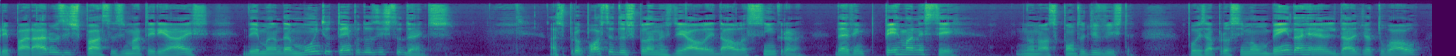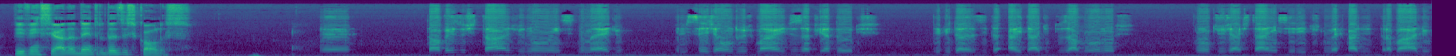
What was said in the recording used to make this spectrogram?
Preparar os espaços e materiais demanda muito tempo dos estudantes. As propostas dos planos de aula e da aula síncrona devem permanecer, no nosso ponto de vista, pois aproximam bem da realidade atual vivenciada dentro das escolas. É, talvez o estágio no ensino médio ele seja um dos mais desafiadores, devido à idade dos alunos, muitos já estarem inseridos no mercado de trabalho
